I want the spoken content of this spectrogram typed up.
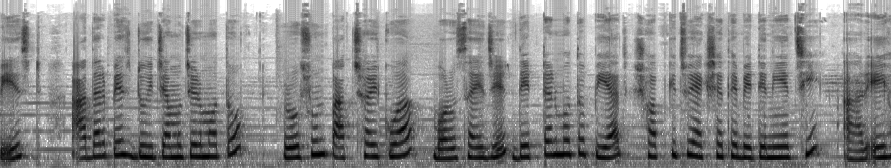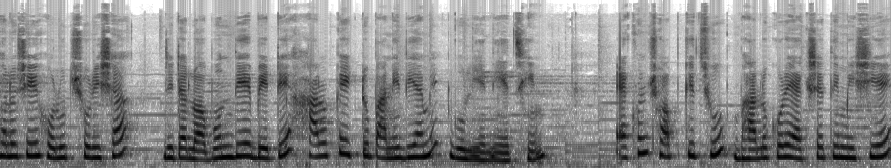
পেস্ট। আদার পেস্ট দুই চামচের মতো, রসুন পাঁচ ছয় কোয়া বড় সাইজের। দেড়টার মতো পেঁয়াজ সব কিছু একসাথে বেটে নিয়েছি। আর এই হলো সেই হলুদ সরিষা যেটা লবণ দিয়ে বেটে হালকা একটু পানি দিয়ে আমি গুলিয়ে নিয়েছি। এখন সব কিছু ভালো করে একসাথে মিশিয়ে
